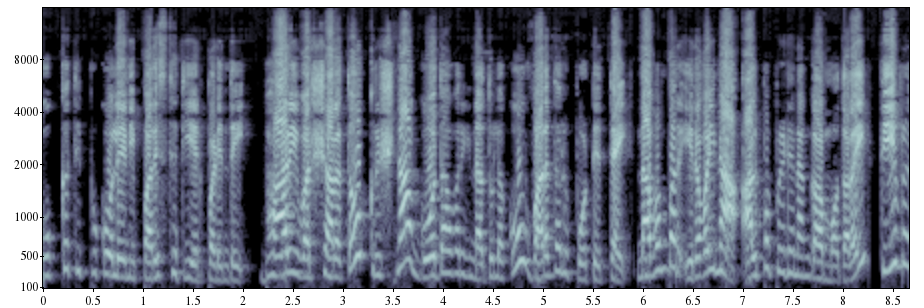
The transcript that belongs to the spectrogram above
గుక్క తిప్పుకోలేని పరిస్థితి ఏర్పడింది. భారీ వర్షాలతో కృష్ణా గోదావరి నదులకు వరదలు పోటెత్తాయి. నవంబర్ ఇరవైన అల్పపీడనంగా మొదలై తీవ్ర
